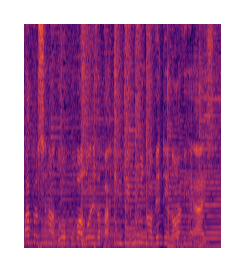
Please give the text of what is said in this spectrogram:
patrocinador com valores a partir de R$ 1,99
